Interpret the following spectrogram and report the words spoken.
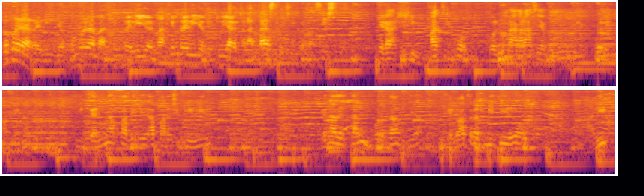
¿Cómo era Revillo? ¿Cómo era Magín Revillo? El Magín Revillo que tú ya trataste y conociste. Era simpático, con una gracia como se puede imaginar, y con una facilidad para escribir que era de tal importancia que lo ha transmitido a hijos,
